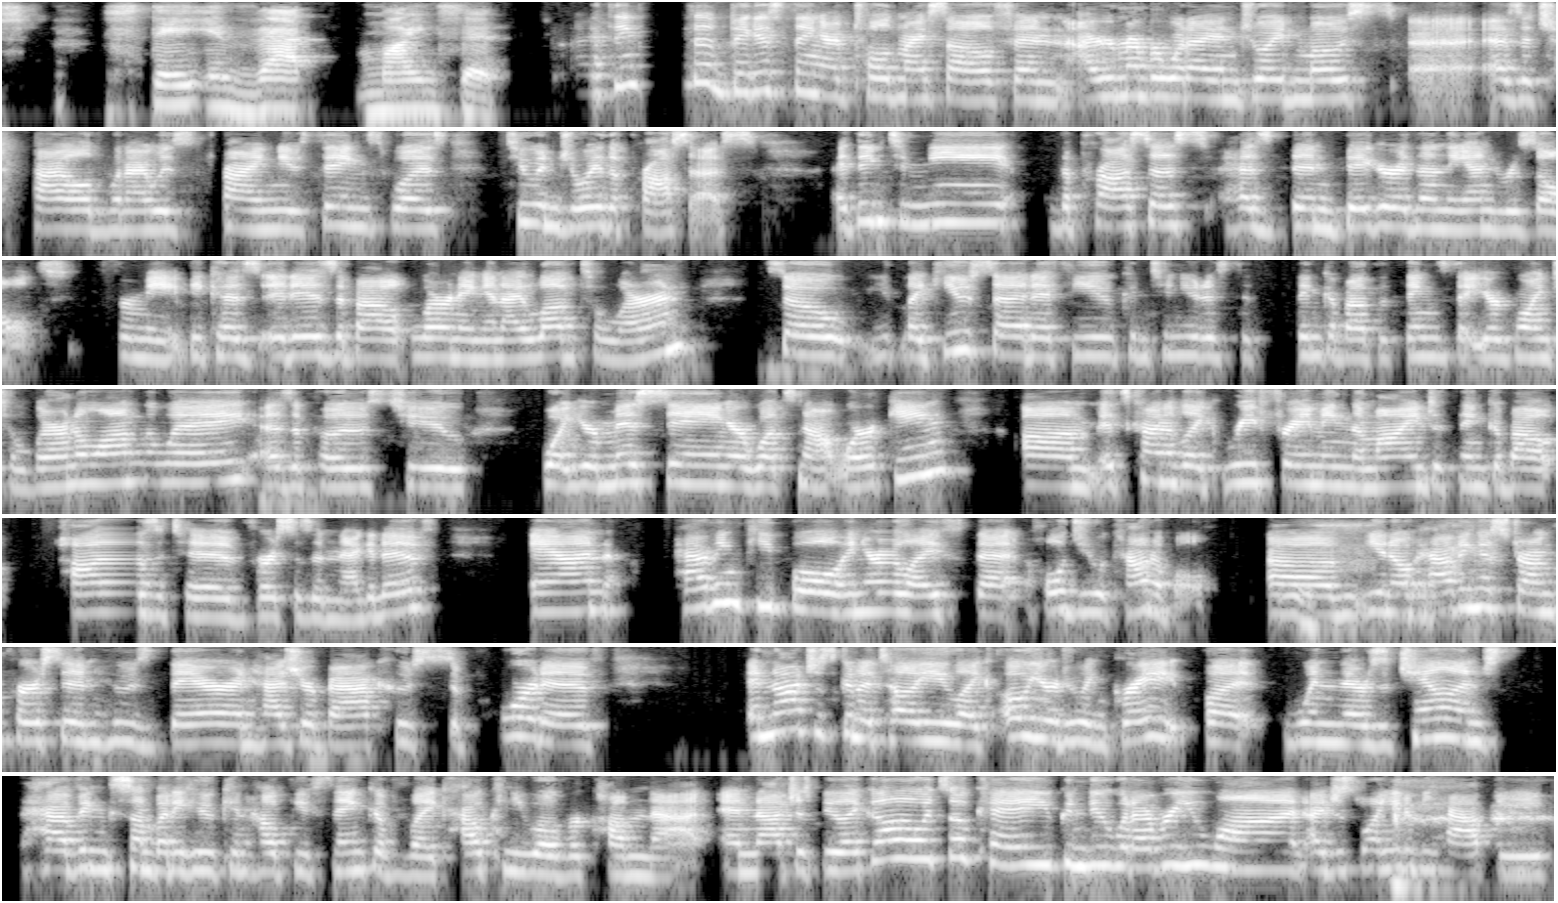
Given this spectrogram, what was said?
stay in that mindset. I think the biggest thing I've told myself, and I remember what I enjoyed most uh, as a child when I was trying new things, was to enjoy the process. I think to me, the process has been bigger than the end result for me because it is about learning, and I love to learn. So, like you said, if you continue to think about the things that you're going to learn along the way, as opposed to what you're missing or what's not working, um, it's kind of like reframing the mind to think about positive versus a negative and having people in your life that hold you accountable. Um, you know having a strong person who's there and has your back who's supportive and not just going to tell you like oh you're doing great but when there's a challenge having somebody who can help you think of like how can you overcome that? And not just be like oh it's okay you can do whatever you want i just want you to be happy.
